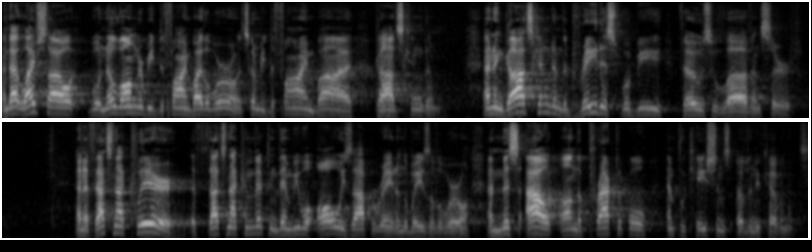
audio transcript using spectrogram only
And that lifestyle will no longer be defined by the world. It's going to be defined by God's kingdom. And in God's kingdom, the greatest will be those who love and serve. And if that's not clear, if that's not convicting, then we will always operate in the ways of the world and miss out on the practical implications of the new covenant.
